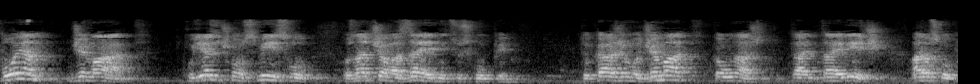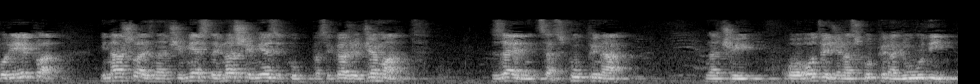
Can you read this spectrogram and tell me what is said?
Pojam džemat u jezičkom smislu označava zajednicu skupinu. To kažemo džemat kao u naš, taj, taj riječ arapskog porijekla i našla je znači mjesto i u našem jeziku pa se kaže džemat, zajednica, skupina, znači određena skupina ljudi.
